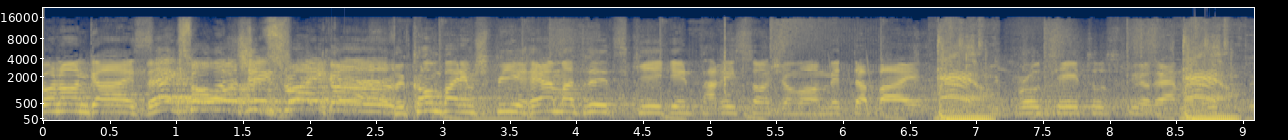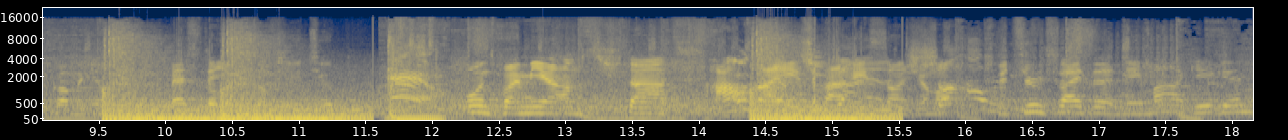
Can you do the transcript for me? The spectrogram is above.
Going on, guys? Thanks for watching Striker! Willkommen bei dem Spiel Real Madrid gegen Paris Saint-Germain mit dabei. Die Rotatos für Real Madrid bekommen Jungs. Beste Jungs auf YouTube. Und bei mir am Start Paris Saint-Germain. Beziehungsweise Neymar gegen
